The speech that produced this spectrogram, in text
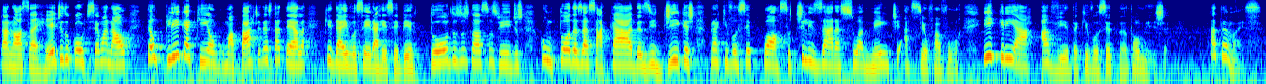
da nossa rede do coach semanal, então clica aqui em alguma parte desta tela que daí você irá receber todos os nossos vídeos com todas as sacadas e dicas para que você possa utilizar a sua mente a seu favor e criar a vida que você tanto almeja. Até mais!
